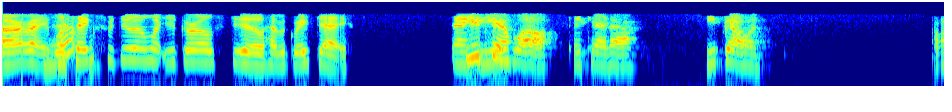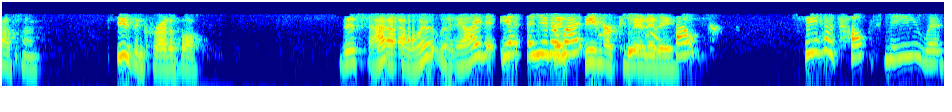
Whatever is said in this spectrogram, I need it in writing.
all right Yep. well thanks for doing what you girls do have a great day Thank You you, too. as well. Take care now. Keep going. Awesome. She's incredible. This uh, Absolutely. I yeah, and you know this what? BEMER She community. has, helped, she has helped me with,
